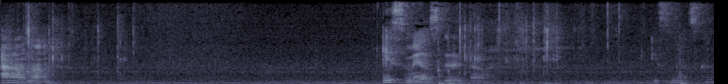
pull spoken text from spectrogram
I don't know. It smells good though. It smells good.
